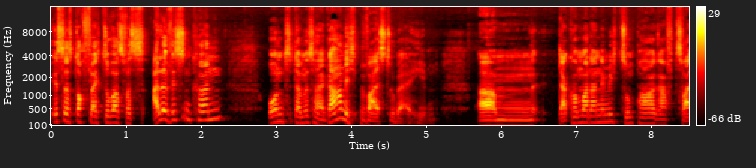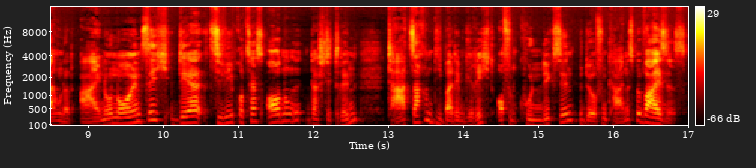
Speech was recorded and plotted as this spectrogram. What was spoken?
ist das doch vielleicht sowas, was alle wissen können und da müssen wir ja gar nicht Beweis drüber erheben. Ähm, da kommen wir dann nämlich zum Paragraph 291 der Zivilprozessordnung. Da steht drin, Tatsachen, die bei dem Gericht offenkundig sind, bedürfen keines Beweises.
